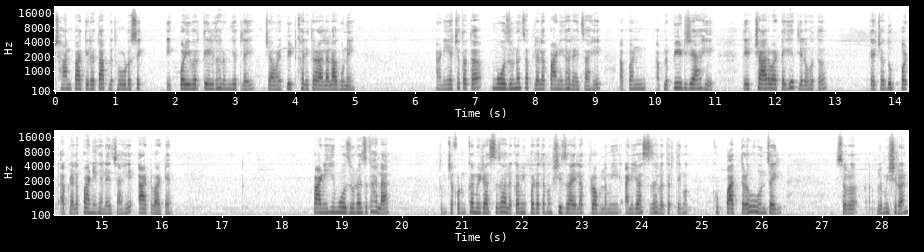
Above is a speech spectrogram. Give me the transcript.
छान पातेलं तापलं थोडंसं एक एक पळीवर तेल घालून घेतलं आहे ज्यामुळे पीठ खाली तळाला लागू नये. आणि याच्यात आता मोजूनच आपल्याला पाणी घालायचं आहे. आपण आपलं पीठ जे आहे ते चार वाट्या घेतलेलं होतं. त्याच्या दुप्पट आपल्याला पाणी घालायचं आहे आठ वाट्या. पाणी हे मोजूनच घाला. तुमच्याकडून कमी जास्त झालं कमी पडलं तर मग शिजायला प्रॉब्लेम येईल आणि जास्त झालं तर ते मग खूप पातळ होऊन जाईल. सगळं आपलं मिश्रण.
